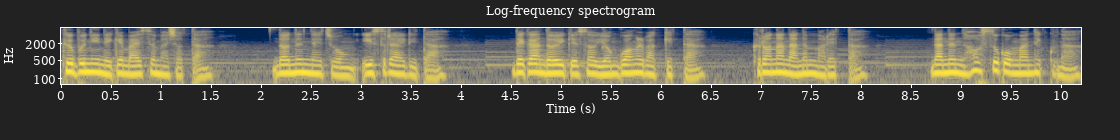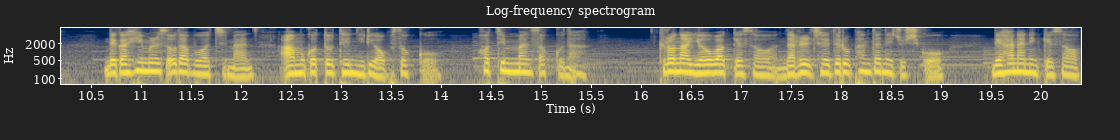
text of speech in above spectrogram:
그분이 내게 말씀하셨다. 너는 내 종 이스라엘이다. 내가 너에게서 영광을 받겠다. 그러나 나는 말했다. 나는 헛수고만 했구나. 내가 힘을 쏟아부었지만 아무것도 된 일이 없었고 헛힘만 썼구나. 그러나 여호와께서 나를 제대로 판단해 주시고 내 하나님께서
